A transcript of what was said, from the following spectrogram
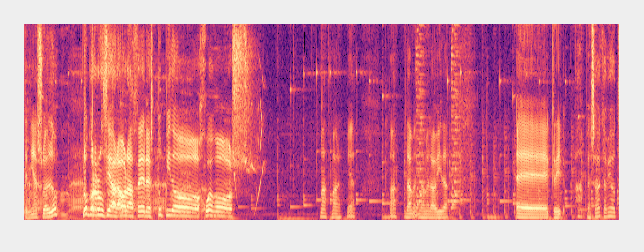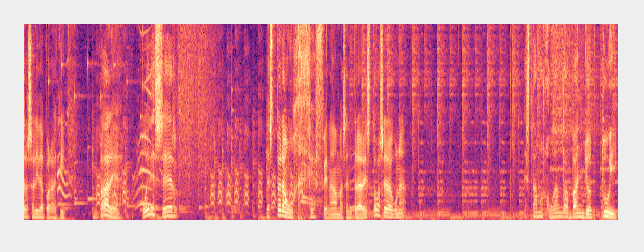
¿Tenía sueldo? Klungo renunciar ahora a hacer estúpidos juegos. Ah, vale, bien. Dame, dame la vida. Eh, ah, pensaba que había otra salida por aquí. Vale, puede ser... Esto era un jefe nada más entrar. Esto va a ser alguna... Estamos jugando a Banjo Tui.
